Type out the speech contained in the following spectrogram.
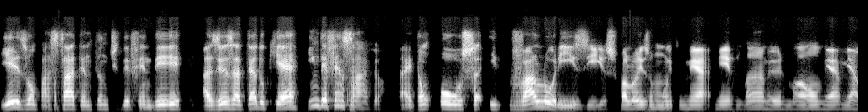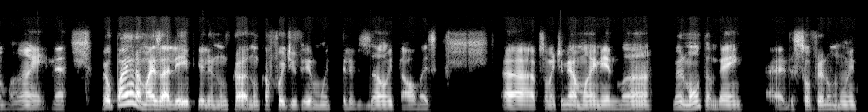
E eles vão passar tentando te defender, às vezes até do que é indefensável. Tá? Então, ouça e valorize isso. Valorizo muito minha, minha irmã, meu irmão, minha, minha mãe. Né? Meu pai era mais alheio, porque ele nunca, nunca foi de ver muito televisão e tal, mas uh, principalmente minha mãe, minha irmã, meu irmão também. É, eles sofreram muito.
